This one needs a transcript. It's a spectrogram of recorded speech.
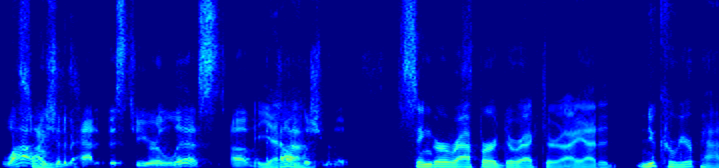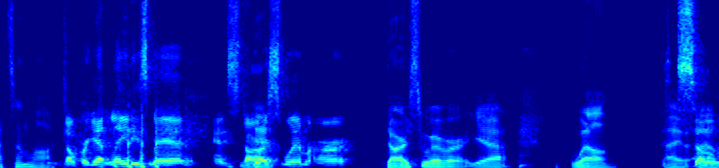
wow, so, I should have added this to your list of yeah. accomplishments singer, rapper, director. I added new career paths unlocked. Don't forget ladies man and star yeah. swimmer. Star swimmer, yeah. Well, I, so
